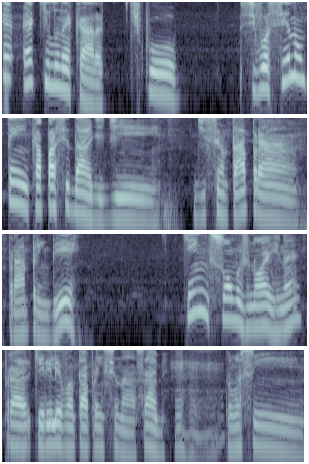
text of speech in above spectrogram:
É, é aquilo, né, cara? Tipo, se você não tem capacidade de, de sentar para aprender, quem somos nós, né, para querer levantar para ensinar, sabe? Uhum. Então, assim,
